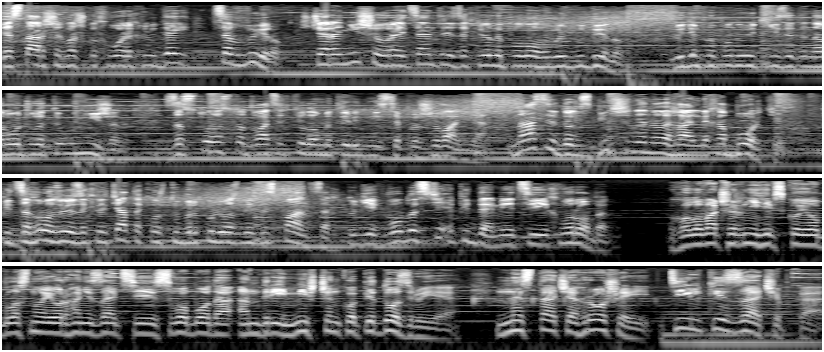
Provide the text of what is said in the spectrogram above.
Для старших важкохворих людей це вирок. Ще раніше в райцентрі закрили пологовий будинок. Людям пропонують їздити народжувати у Ніжин за 100-120 кілометрів від місця проживання. Наслідок збільшення нелегальних абортів. Під загрозою закриття також туберкульозний диспансер, тоді як в області епідемія цієї хвороби. Голова Чернігівської обласної організації Свобода Андрій Міщенко підозрює: нестача грошей тільки зачіпка.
